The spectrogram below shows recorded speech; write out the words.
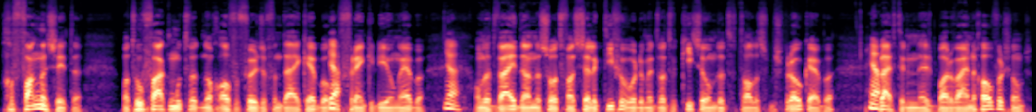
gevangen zitten. Want hoe vaak moeten we het nog over Virgil van Dijk hebben Ja. of Frenkie de Jong hebben? Ja, Omdat wij dan een soort van selectiever worden met wat we kiezen, omdat we het alles besproken hebben. Ja. Blijft er ineens bar weinig over soms.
